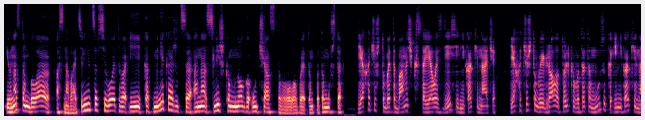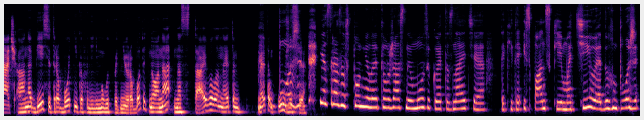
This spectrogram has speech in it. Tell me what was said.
и у нас там была основательница всего этого, и, как мне кажется, она слишком много участвовала в этом, потому что я хочу, чтобы эта баночка стояла здесь и никак иначе. Я хочу, чтобы играла только вот эта музыка и никак иначе. А она бесит работников, они не могут под нее работать, но она настаивала на этом на этом Боже, ужасе. Я сразу вспомнила эту ужасную музыку. Это, знаете, какие-то испанские мотивы. Я думаю, боже,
